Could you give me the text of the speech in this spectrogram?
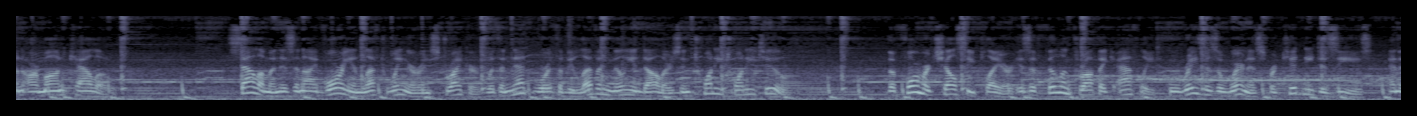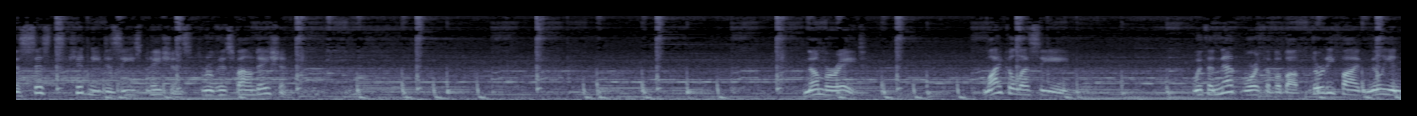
Armand Kalou. Salomon is an Ivorian left winger and striker with a net worth of $11 million in 2022. The former Chelsea player is a philanthropic athlete who raises awareness for kidney disease and assists kidney disease patients through his foundation. Number 8. Michael Essien. With a net worth of about $35 million,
